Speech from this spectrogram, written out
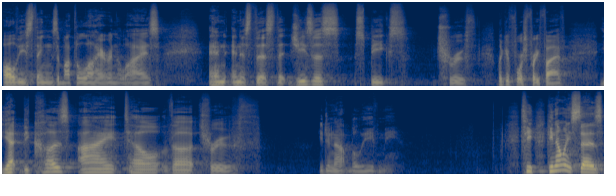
all these things about the liar and the lies. And, and it's this that Jesus speaks truth. Look at verse 45. Yet because I tell the truth, you do not believe me. See, he not only says,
